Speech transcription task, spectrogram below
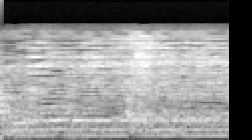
Hallelujah.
